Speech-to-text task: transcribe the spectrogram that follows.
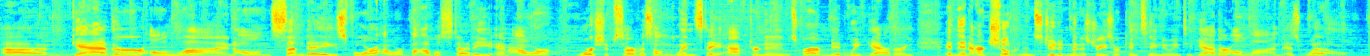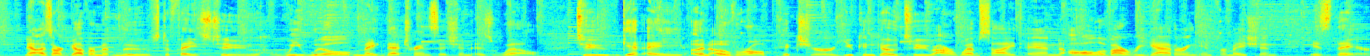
uh, gather online on Sundays for our Bible study and our worship service on Wednesday afternoons for our midweek gathering. And then our children and student ministries are continuing to gather online as well. Now, as our government moves to phase two, we will make that transition as well. To get a, an overall picture, you can go to our website and all of our regathering information is there.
